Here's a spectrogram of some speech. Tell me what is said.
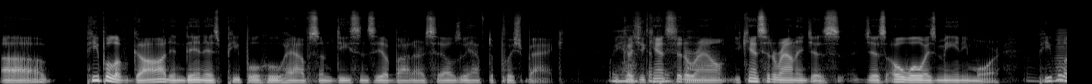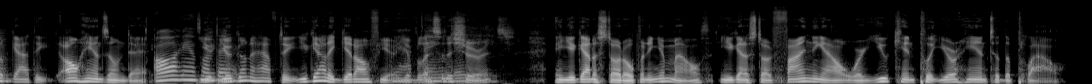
uh people of God and then as people who have some decency about ourselves, we have to push back. We because you can't sit back. around you can't sit around and just just oh woe is me anymore. People have got to all hands on deck. Mm-hmm. All hands you, on deck. You're gonna have to you gotta get off your, your blessed assurance and you got to start opening your mouth and you got to start finding out where you can put your hand to the plow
